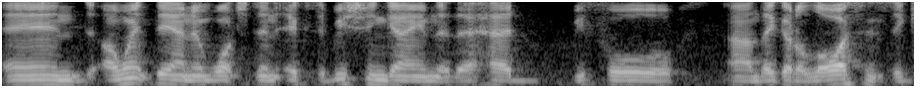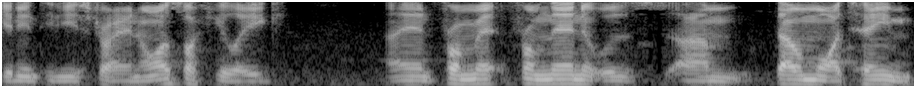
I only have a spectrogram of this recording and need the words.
And I went down and watched an exhibition game that they had before um, they got a license to get into the Australian Ice Hockey League. And from it, from then, it was um, they were my team,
